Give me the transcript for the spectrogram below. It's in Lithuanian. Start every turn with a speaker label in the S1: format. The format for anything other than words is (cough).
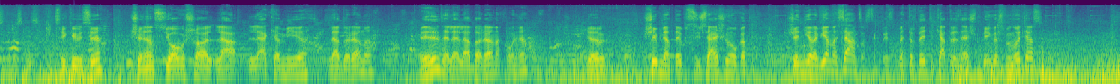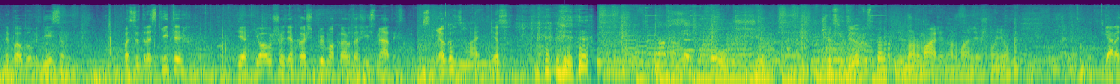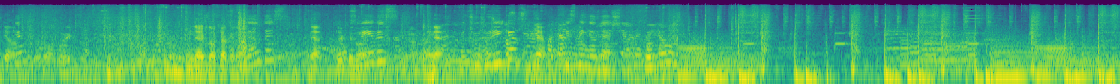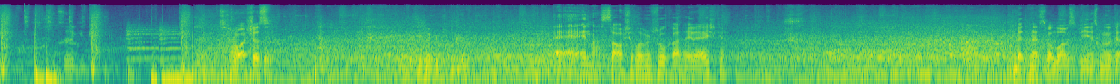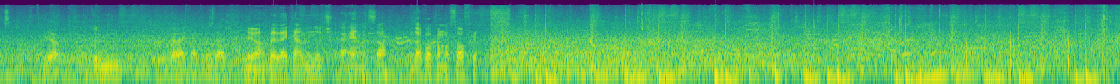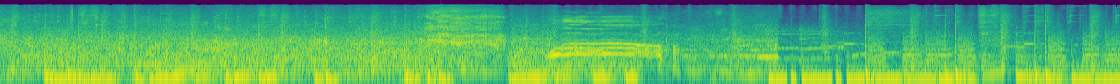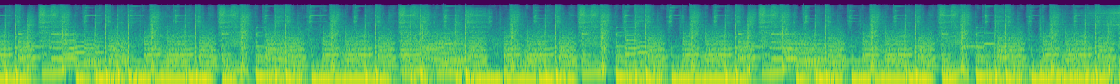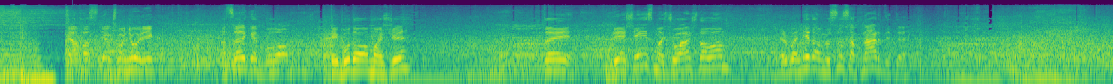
S1: pasidraskys.
S2: Sveiki visi, šiandien su Joviša le, lekiam į Ledo areną. Vienintelė Ledo arena Kaune. Ir šiaip netaip išsiaiškinau, kad šiandien yra vienas seansas tik tais, bet ir tai tik 45 minutės. Tai pabandysim pasidraskyti tiek Jovišo, tiek aš pirmą kartą šiais metais. Sniegas? Ai, tiesa. (laughs) oh, shit. Čia esi bilietus perk? Normaliai, normaliai, žmonių. Gerą dieną. Nežinau, kiek kainuoja.
S3: Studentas,
S2: Ne.
S3: moksleivis,
S2: Ne.
S3: pačių žurykė,
S2: Ne.
S3: 350.
S2: Ruošęs. Žiūrėk, kaip žmonių. Eina, savo čia pamiršau, ką tai reiškia. Bet mes vėluojam 7 minutės.
S1: Ja, tai turim beveik 40.
S2: Jo, beveik 4 minučių. Eina savo. Dar kokią masovkę. Lempas tiek žmonių reikia atsargėt buvom. Kai būdavo maži, tai prieš eismą čiuoždavom ir bandydavom visus apnardyti.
